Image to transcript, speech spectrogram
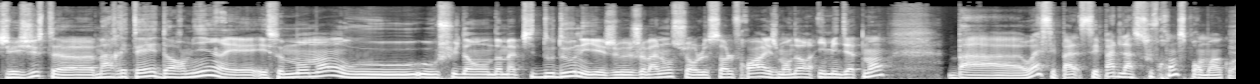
je vais juste euh, m'arrêter, dormir et, et ce moment où, où je suis dans, dans ma petite doudoune et je, je m'allonge sur le sol froid et je m'endors immédiatement, bah ouais, c'est pas, c'est pas de la souffrance pour moi quoi.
